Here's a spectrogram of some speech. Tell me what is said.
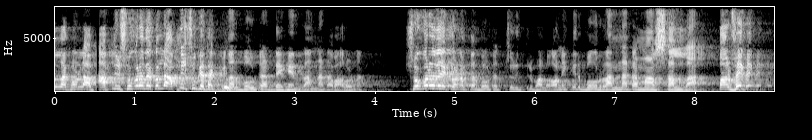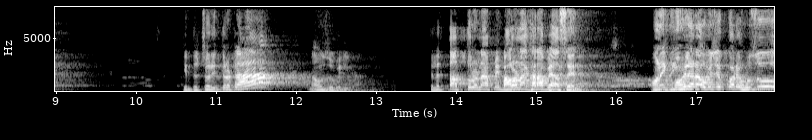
আল্লাহ কোনো লাভ। আপনি শুকর আদায় করলে আপনি সুখে থাকবেন। আপনার বউটার দেখেন রান্নাটা ভালো না। শুকর আদায় করেন, আপনার বউটার চরিত্র ভালো। অনেকের বউর রান্নাটা মাশাল্লাহ পারফেক্ট কিন্তু চরিত্রটা, নাউজুবিল্লাহ। তাহলে তার তুলনায় আপনি ভালো না খারাপে আছেন? অনেক মহিলারা অভিযোগ করে, হুজুর,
